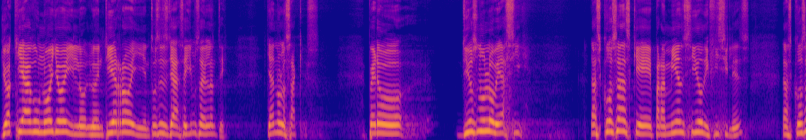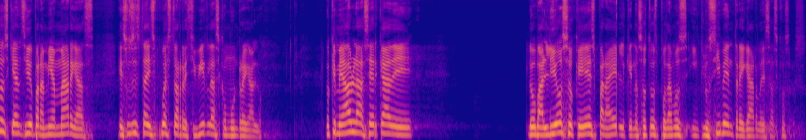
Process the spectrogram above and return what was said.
Yo aquí hago un hoyo y lo, lo entierro y entonces ya, seguimos adelante. Ya no lo saques. Pero Dios no lo ve así. Las cosas que para mí han sido difíciles, las cosas que han sido para mí amargas, Jesús está dispuesto a recibirlas como un regalo. Lo que me habla acerca de lo valioso que es para Él que nosotros podamos inclusive entregarle esas cosas.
